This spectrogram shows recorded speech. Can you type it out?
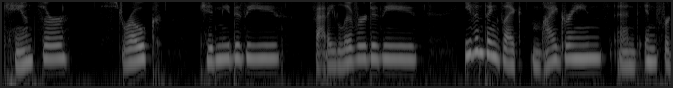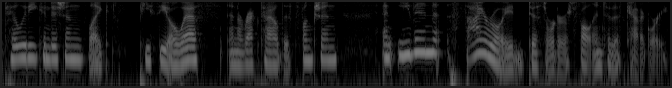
cancer, stroke, kidney disease, fatty liver disease, even things like migraines and infertility conditions like PCOS and erectile dysfunction, and even thyroid disorders fall into this category.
